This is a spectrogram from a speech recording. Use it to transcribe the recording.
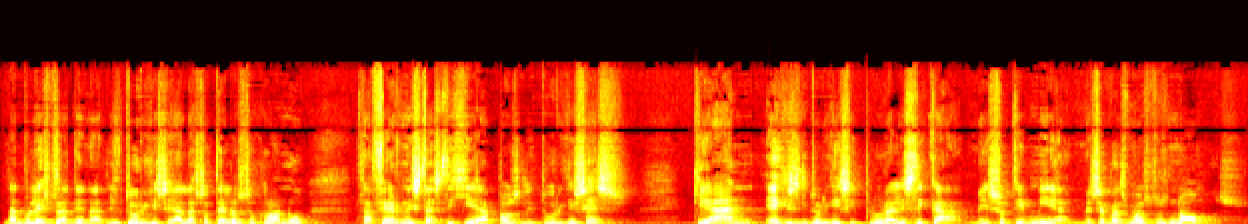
Να του λες του αντένα, λειτουργήσε, αλλά στο τέλος του χρόνου θα φέρνεις τα στοιχεία πώς λειτουργήσες και αν έχεις λειτουργήσει πλουραλιστικά, με ισοτιμία, με σεβασμό στους νόμους,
